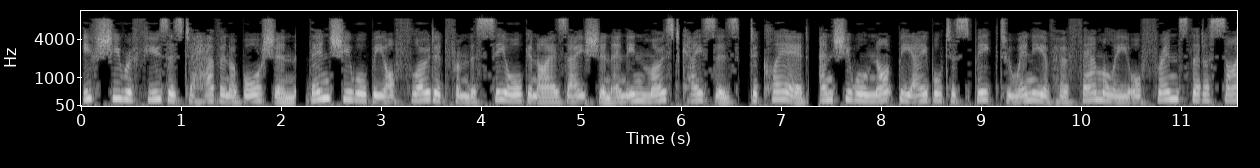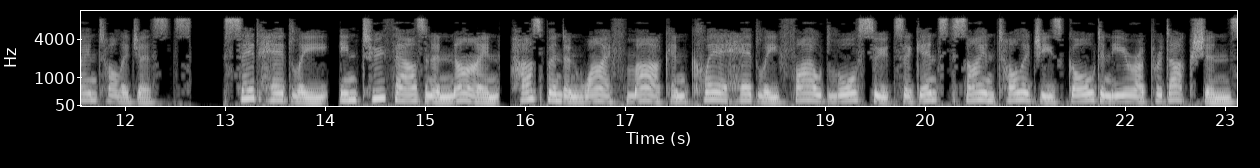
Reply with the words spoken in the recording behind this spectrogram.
If she refuses to have an abortion, then she will be offloaded from the Sea organization and in most cases, declared, and she will not be able to speak to any of her family or friends that are Scientologists. Said Headley, in 2009, husband and wife Mark and Claire Headley filed lawsuits against Scientology's Golden Era Productions,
